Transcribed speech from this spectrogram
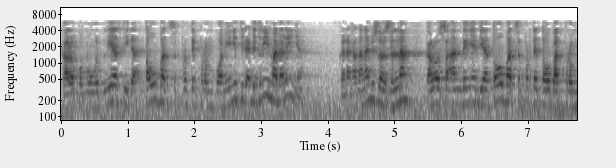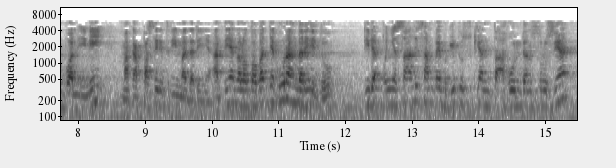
kalau pemungut liar tidak taubat seperti perempuan ini tidak diterima darinya. Karena kata Nabi SAW, kalau seandainya dia taubat seperti taubat perempuan ini, maka pasti diterima darinya. Artinya kalau taubatnya kurang dari itu, tidak menyesali sampai begitu sekian tahun dan seterusnya,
